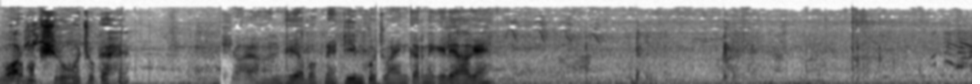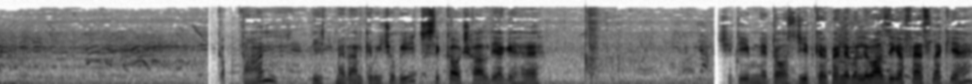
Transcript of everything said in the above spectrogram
वार्म अप शुरू हो चुका है। शायान भी अब अपने टीम को ज्वाइन करने के लिए आ गए हैं। कप्तान, बीच मैदान के बीचों बीच सिक्का उछाल दिया गया है। अच्छी टीम ने टॉस जीतकर पहले बल्लेबाजी का फैसला किया है।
